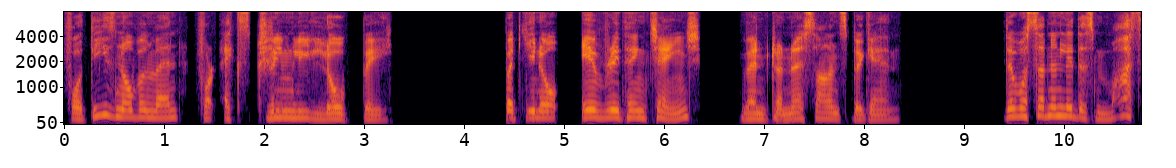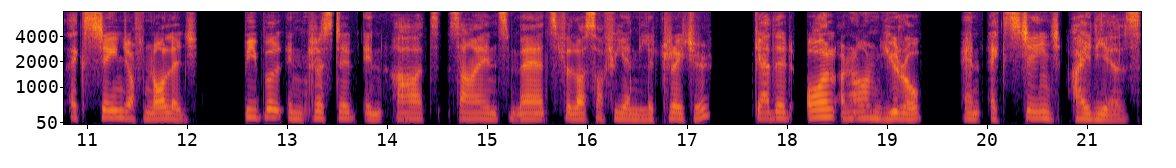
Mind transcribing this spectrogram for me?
for these noblemen for extremely low pay. But you know, everything changed when Renaissance began. There was suddenly this mass exchange of knowledge people interested in arts, science, maths, philosophy, and literature gathered all around Europe and exchanged ideas.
